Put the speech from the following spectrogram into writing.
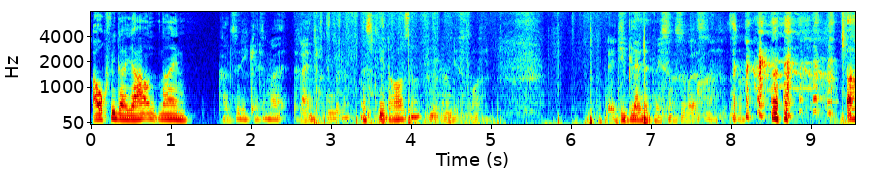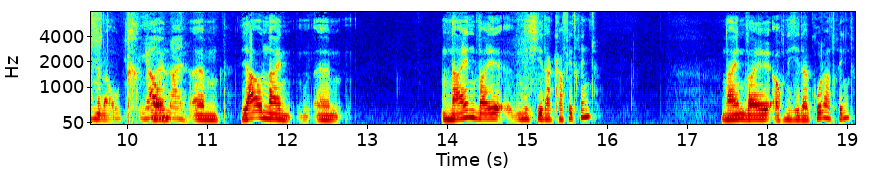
Auch wieder Ja und Nein. Kannst du die Kette mal reinpacken, bitte? Ist die draußen? Ja, die ist draußen. Die blendet mich sonst so, weißt du? Ach, meine Augen. Ja und nein. Ähm, ja und nein. Ähm, nein, weil nicht jeder Kaffee trinkt. Nein, weil auch nicht jeder Cola trinkt.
